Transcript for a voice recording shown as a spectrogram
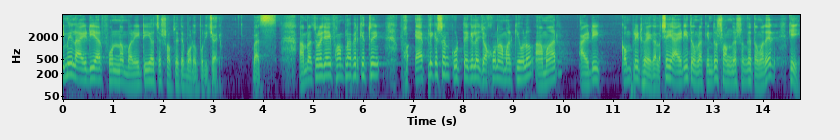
ইমেল আইডি আর ফোন নাম্বার এইটি হচ্ছে সবচেয়ে বড় পরিচয়। ব্যাস। আমরা চলে যাই ফর্ম ফিল আপের ক্ষেত্রে। অ্যাপ্লিকেশান করতে গেলে যখন আমার কি হলো? আমার আইডি কমপ্লিট হয়ে গেল। সেই আইডি তোমরা কিন্তু সঙ্গে সঙ্গে তোমাদের কি?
